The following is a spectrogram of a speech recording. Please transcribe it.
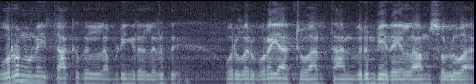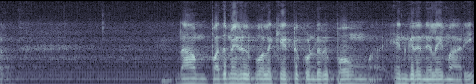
ஒரு முனை தாக்குதல் அப்படிங்கிறதிலிருந்து ஒருவர் உரையாற்றுவார் தான் விரும்பியதையெல்லாம் சொல்லுவார். நாம் பதுமைகள் போல கேட்டுக்கொண்டிருப்போம் என்கிற நிலை மாறி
